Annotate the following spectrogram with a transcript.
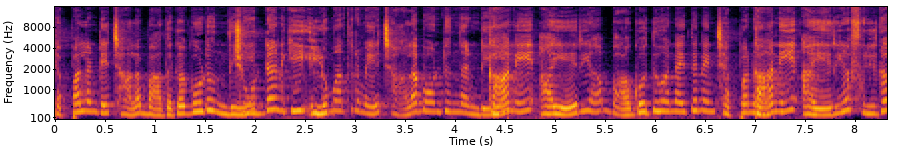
చెప్పాలంటే చాలా బాధగా కూడా ఉంది. చూడ్డానికి ఇల్లు మాత్రమే చాలా బాగుంటుందండి. కానీ ఆ ఏరియా బాగోదు అని అయితే నేను చెప్పను. కానీ ఆ ఏరియా ఫుల్గా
